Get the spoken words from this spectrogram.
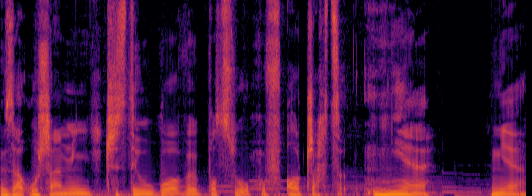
za uszami, czy z tyłu głowy, podsłuchu, w oczach, co. Nie. Nie.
